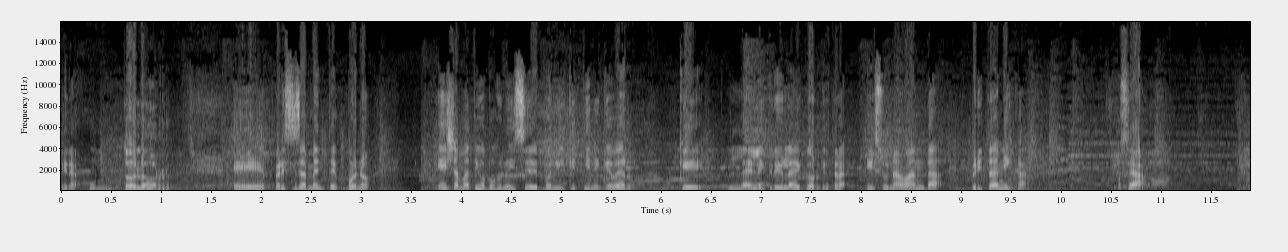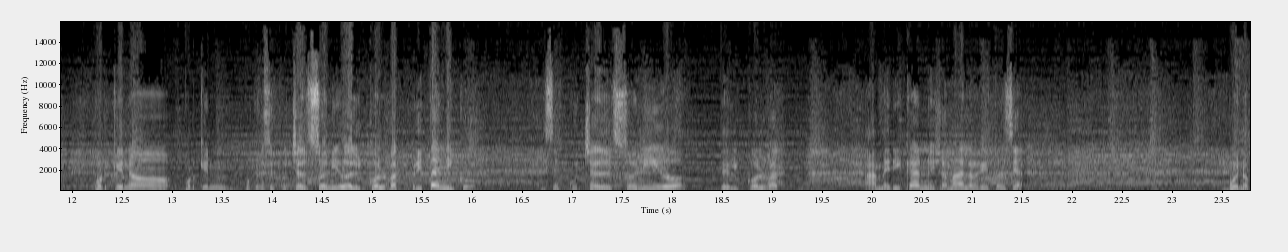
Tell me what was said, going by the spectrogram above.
era un dolor. Eh, precisamente, bueno, es llamativo porque uno dice, bueno, ¿y qué tiene que ver? Que la Electric Light Orchestra es una banda británica. O sea, ¿por qué no, por qué, por qué no se escucha el sonido del callback británico? Y se escucha el sonido del callback americano y llamada a larga distancia. Bueno,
